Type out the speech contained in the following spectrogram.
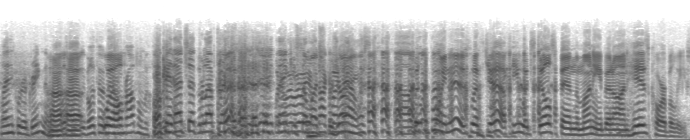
well, I think we're agreeing though. Uh, we, both, uh, we both have well- a problem with the Okay, arena. that's it for Left Right. Center Thank you so much for joining us. Uh, but the point is, with Jeff, he would still spend the money, but on his core beliefs,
